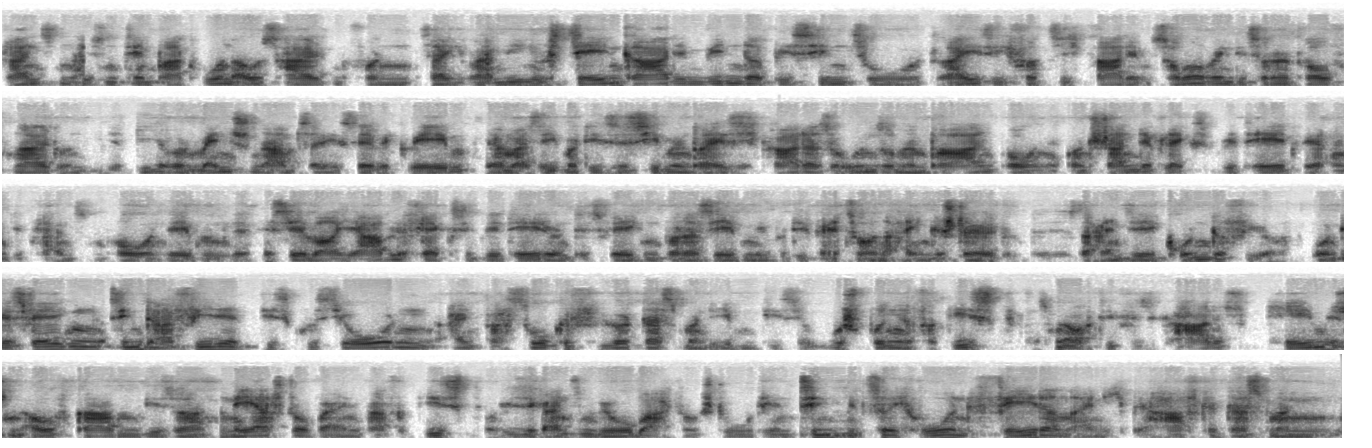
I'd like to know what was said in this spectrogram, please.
Pflanzen müssen Temperaturen aushalten von, sage ich mal, minus 10 Grad im Winter bis hin zu 30, 40 Grad im Sommer, wenn die Sonne drauf knallt. Und wir Tiere und Menschen haben es eigentlich sehr bequem. Wir haben also immer diese 37 Grad, also unsere Membranen brauchen eine konstante Flexibilität, während die Pflanzen brauchen eben eine sehr variable Flexibilität und deswegen wird das eben über die Fettzone eingestellt. Und das ist der einzige Grund dafür. Und deswegen sind da viele Diskussionen einfach so geführt, dass man eben diese Ursprünge vergisst, dass man auch die physikalisch-chemischen Aufgaben dieser Nährstoffe einfach vergisst. Und diese ganzen Beobachtungsstudien sind mit solch hohen Federn eigentlich behaftet, dass man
